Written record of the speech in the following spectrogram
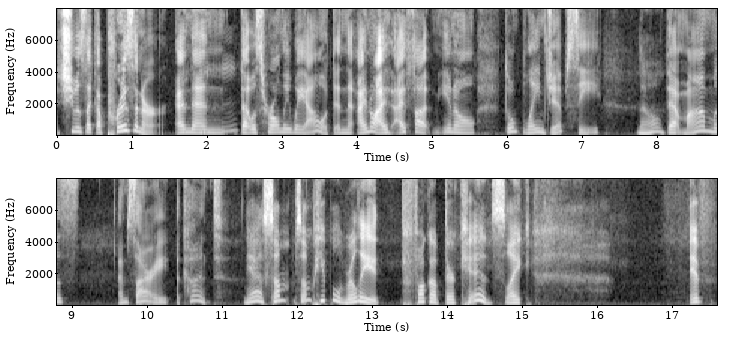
she was like a prisoner, and then Mm-hmm. that was her only way out. And I know I I thought you know, don't blame Gypsy. No. That mom was, I'm sorry, a cunt. Yeah. Some some people really fuck up their kids. Like if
